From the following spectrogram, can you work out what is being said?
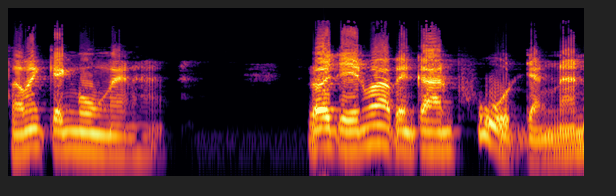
ทำให้แกงงนะฮะเราจะเห็นว่าเป็นการพูดอย่างนั้น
